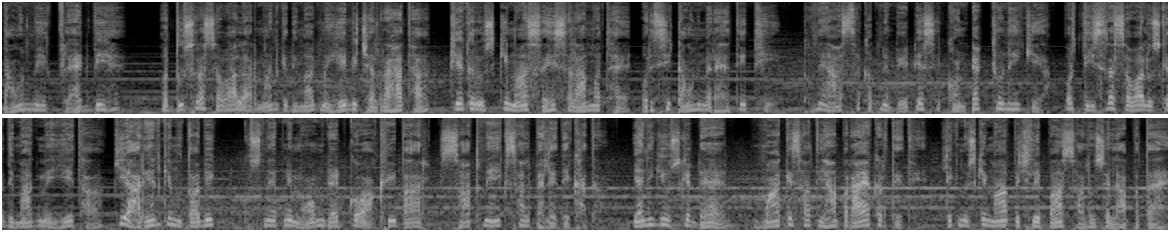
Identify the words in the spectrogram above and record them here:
टाउन में एक फ्लैट भी है? और दूसरा सवाल अरमान के दिमाग में ये भी चल रहा था कि अगर उसकी माँ सही सलामत है और इसी टाउन में रहती थी तो उन्हें आज तक अपने बेटे से कांटेक्ट क्यों नहीं किया? और तीसरा सवाल उसके दिमाग में ये था कि आर्यन के मुताबिक उसने अपने मॉम डैड को आखिरी बार साथ में एक साल पहले देखा था। यानी कि उसके डैड माँ के साथ यहाँ पर आया करते थे, लेकिन उसकी माँ पिछले पाँच सालों से लापता है।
